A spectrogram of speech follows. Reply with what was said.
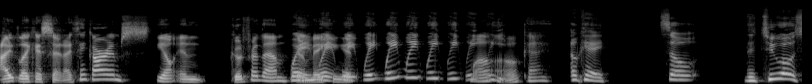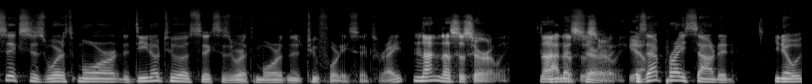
I like I said, I think RM's you know, and good for them. Wait, wait, making wait, it. wait, wait, wait, wait, wait, wait, well, wait. okay. Okay. So the 206 is worth more, the Dino 206 is worth more than the 246, right? Not necessarily. Not, necessarily. Yeah. Because that price sounded, you know,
